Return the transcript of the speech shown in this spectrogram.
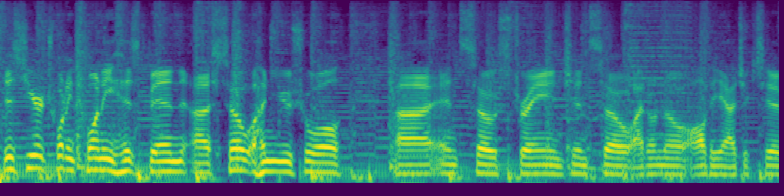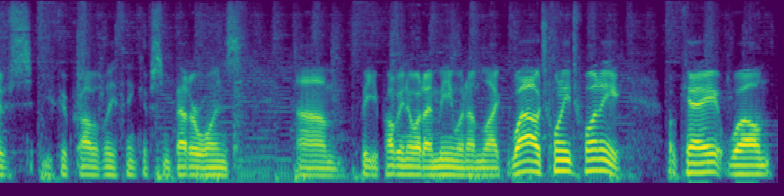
This year, 2020, has been uh, so unusual uh, and so strange. And so I don't know all the adjectives. You could probably think of some better ones. Um, but you probably know what I mean when I'm like, wow, 2020. Okay, well,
